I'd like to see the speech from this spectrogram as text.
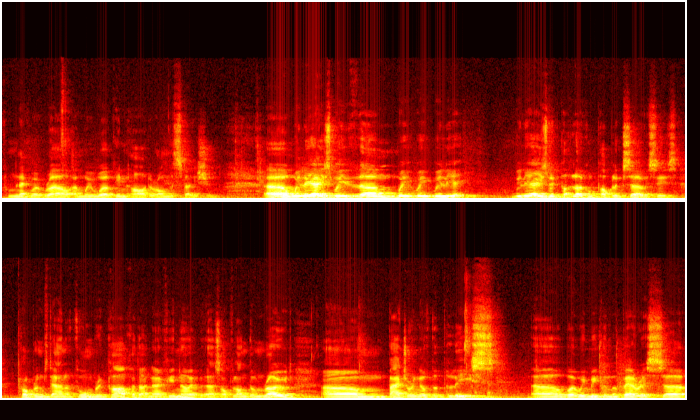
from Network Rail, and we're working harder on the station. Uh, we liaise with um, we we we, we liaise with local public services. Problems down at Thornbury Park. I don't know if you know it, but that's off London Road. Um, badgering of the police. Uh, where we meet them at various uh,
